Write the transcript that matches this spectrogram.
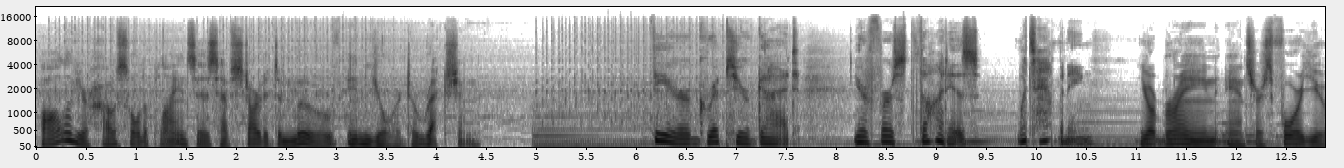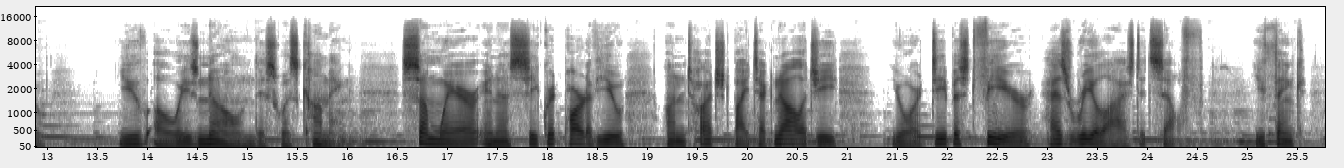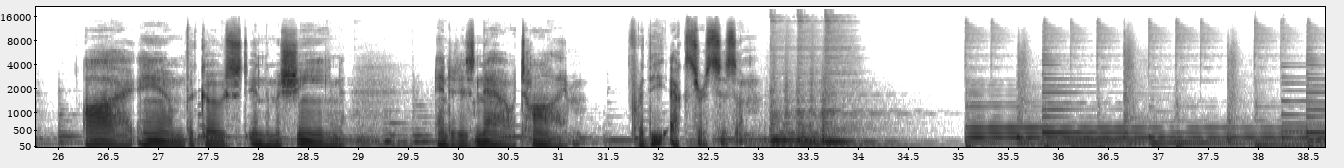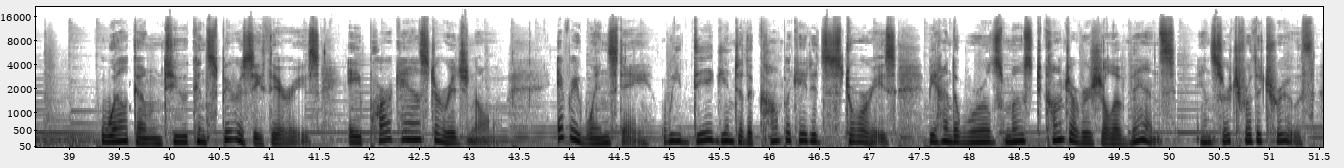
All of your household appliances have started to move in your direction. Fear grips your gut. Your first thought is, What's happening? Your brain answers for you. You've always known this was coming. Somewhere in a secret part of you, untouched by technology, your deepest fear has realized itself. You think, I am the ghost in the machine, and it is now time for the exorcism. Welcome to Conspiracy Theories, a Parcast original. Every Wednesday, we dig into the complicated stories behind the world's most controversial events and search for the truth.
